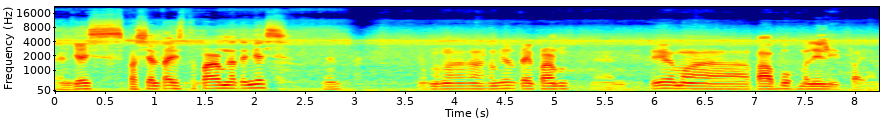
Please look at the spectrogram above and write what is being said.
Ayan guys, pasyal tayo sa farm natin guys. Ayan. Yung mga, meron tayong farm. Ayan. Ito yung mga pabo, maliliit pa yan.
